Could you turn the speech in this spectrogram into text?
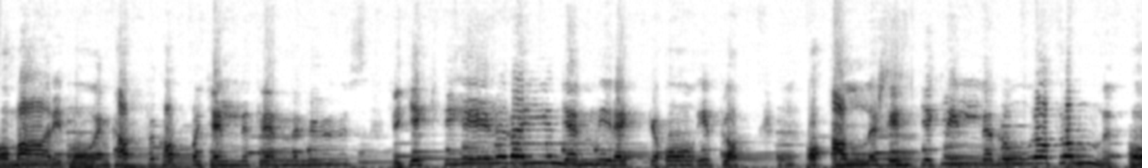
Og Mari på en kaffekopp og Kjell et kremmerhus. Slik gikk de hele veien hjem i rekke og i flokk. Og aller sist gikk lillebror og trommet på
